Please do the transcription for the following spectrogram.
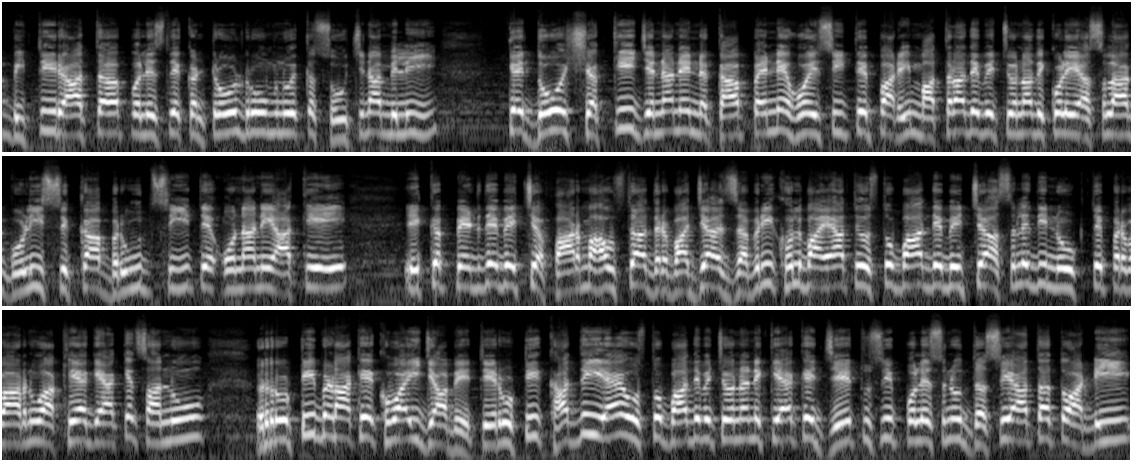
ਬੀਤੀ ਰਾਤ ਪੁਲਿਸ ਦੇ ਕੰਟਰੋਲ ਰੂਮ ਨੂੰ ਇੱਕ ਸੂਚਨਾ ਮਿਲੀ ਕਿ ਦੋ ਸ਼ੱਕੀ ਜਿਨ੍ਹਾਂ ਨੇ ਨਕਾਬ ਪਹਿਨੇ ਹੋਏ ਸੀ ਤੇ ਭਾਰੀ ਮਾਤਰਾ ਦੇ ਵਿੱਚ ਉਹਨਾਂ ਦੇ ਕੋਲੇ ਅਸਲਾ ਗੋਲੀ, ਸਿੱਕਾ, ਬਰੂਦ ਸੀ ਤੇ ਉਹਨਾਂ ਨੇ ਆ ਕੇ ਇੱਕ ਪਿੰਡ ਦੇ ਵਿੱਚ ਫਾਰਮ ਹਾਊਸ ਦਾ ਦਰਵਾਜ਼ਾ ਜ਼ਬਰੀ ਖੁਲਵਾਇਆ ਤੇ ਉਸ ਤੋਂ ਬਾਅਦ ਦੇ ਵਿੱਚ ਅਸਲੇ ਦੀ ਨੋਕ ਤੇ ਪਰਿਵਾਰ ਨੂੰ ਆਖਿਆ ਗਿਆ ਕਿ ਸਾਨੂੰ ਰੋਟੀ ਬਣਾ ਕੇ ਖਵਾਈ ਜਾਵੇ ਤੇ ਰੋਟੀ ਖਾਧੀ ਹੈ। ਉਸ ਤੋਂ ਬਾਅਦ ਦੇ ਵਿੱਚ ਉਹਨਾਂ ਨੇ ਕਿਹਾ ਕਿ ਜੇ ਤੁਸੀਂ ਪੁਲਿਸ ਨੂੰ ਦੱਸਿਆ ਤਾਂ ਤੁਹਾਡੀ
